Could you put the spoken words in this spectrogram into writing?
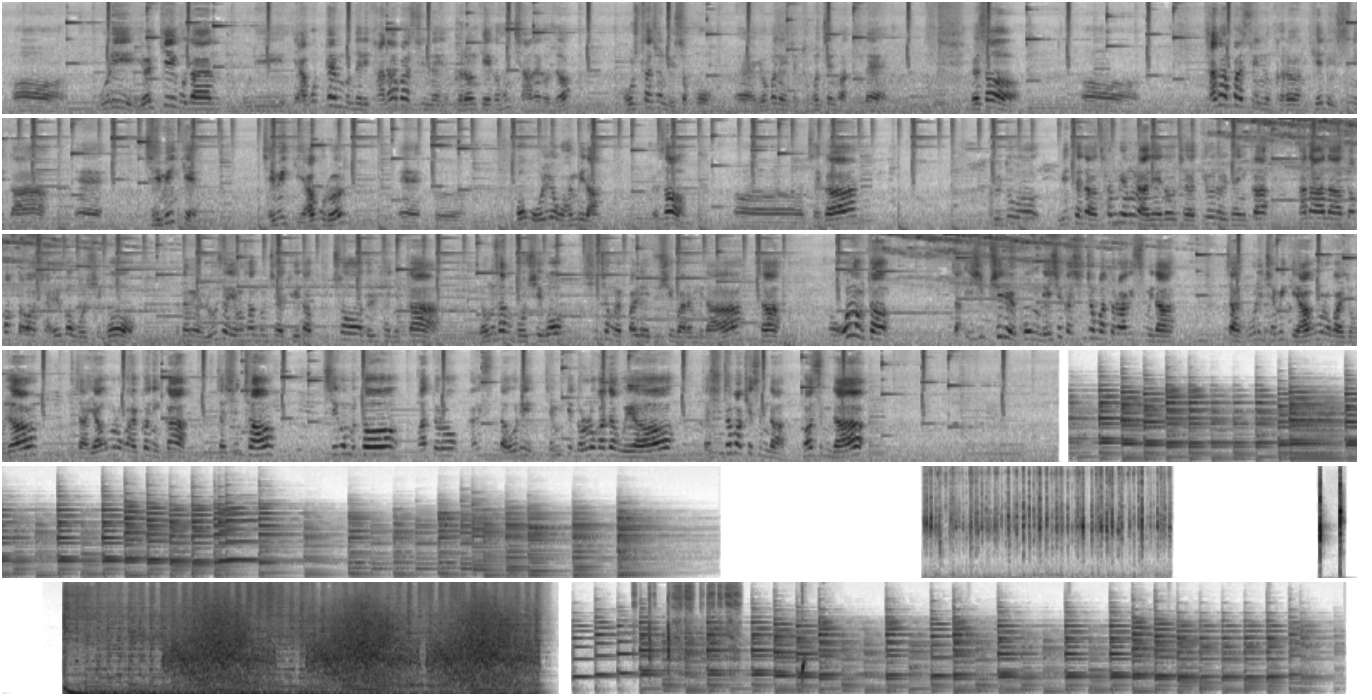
어, 우리 10개 구단 우리 야구 팬분들이 단합할 수 있는 그런 기회가 흔치 않아요. 그죠? 올스타전도 있었고 예, 요번에 이제 두 번째인 것 같은데 그래서 어, 단합할 수 있는 그런 기회도 있으니까 예, 재밌게 재밌게 야구를 예, 그 보고 오려고 합니다. 그래서 어, 제가 글도 밑에다가 참명란에도 제가 띄워드릴 테니까 하나하나 또박또박 잘 읽어보시고 그 다음에 루저 영상도 제가 뒤에다 붙여드릴 테니까 영상 보시고 신청을 빨리 해주시기 바랍니다. 자 어, 오늘부터 자 27일 0 4시까지 신청받도록 하겠습니다. 자 우리 재밌게 야구 보러 가죠 그죠? 자 야구 보러 갈 거니까 자 신청 지금부터 받도록 하겠습니다. 우리 재밌게 놀러 가자고요. 자 신청 받겠습니다. 고맙습니다.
